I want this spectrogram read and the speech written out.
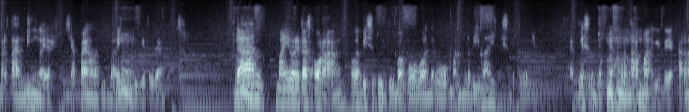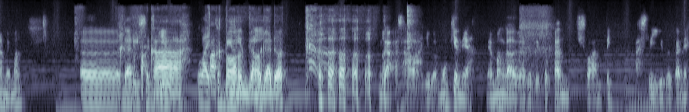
bertanding lah ya siapa yang lebih baik Hmm. gitu kan dan mayoritas orang lebih setuju bahwa Wonder Woman lebih baik sebetulnya. At least untuk yang Mhm. pertama gitu ya. Karena memang eh, dari segi Apakah faktor likability Gal Gadot? nggak salah juga mungkin ya. Memang Gal Gadot itu kan cantik asli gitu kan ya.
